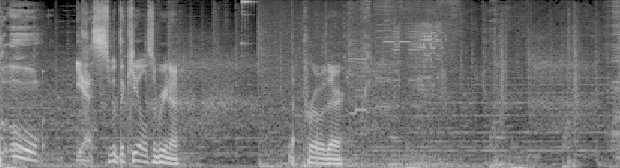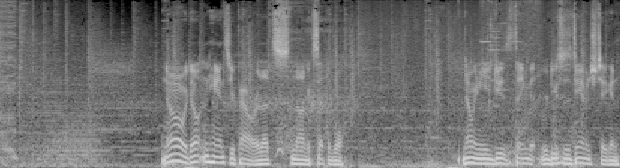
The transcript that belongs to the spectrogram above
Boom! Yes, with the kill, Sabrina. That pro there. No, don't enhance your power. That's not acceptable. Now we need to do the thing that reduces damage taken.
